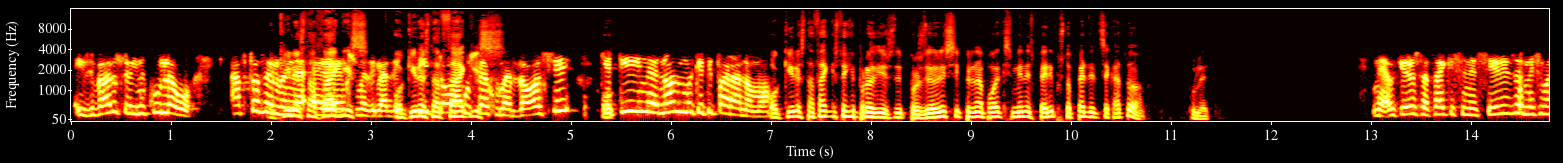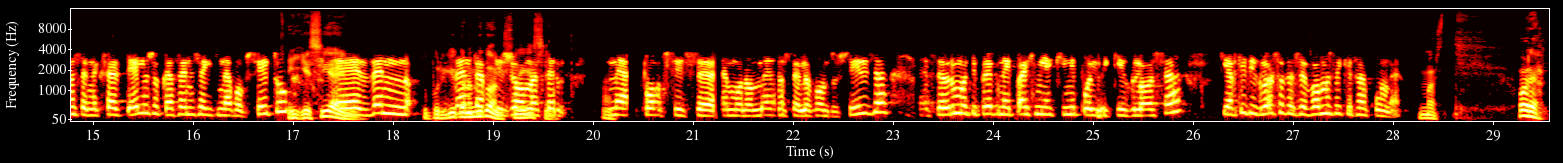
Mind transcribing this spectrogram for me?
εις βάρος του ελληνικού λαού. Αυτό θέλουμε κύριος να Σταθάκης- ελέγξουμε δηλαδή. ο κύριος τι τόκους Σταθάκης- έχουμε δώσει και Ο- τι είναι νόμιμο και τι παράνομο. Ο κύριος Σταθάκης το έχει προσδιορίσει- προσδιορίσει πριν από έξι μήνες περίπου στο 5% αυτό που λέτε. Ναι, ο κύριος Σταθάκης είναι ΣΥΡΙΖΑ, εμείς είμαστε ανεξάρτητοι Έλληνες, ο καθένας έχει την άποψή του. Ε, Η ηγεσία είναι. δεν Του Υπουργείου δεν Οικονομικών, ταυτιζόμαστε στην ηγεσία. με απόψεις μεμονωμένων στελεχών του ΣΥΡΙΖΑ. Ε, θεωρούμε ότι πρέπει να υπάρχει μια κοινή πολιτική γλώσσα και αυτή τη γλώσσα θα σεβόμαστε και θα ακούμε. Μάλιστα. Ωραία.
